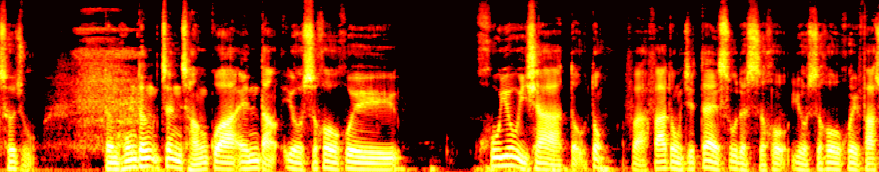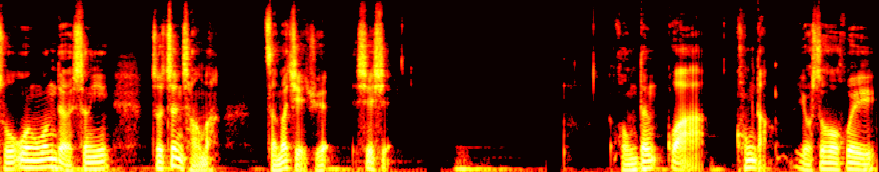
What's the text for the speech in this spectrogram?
车主，等红灯正常挂 N 档，有时候会忽悠一下抖动，发发动机怠速的时候，有时候会发出嗡嗡的声音，这正常吗？怎么解决？谢谢。红灯挂空档，有时候会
